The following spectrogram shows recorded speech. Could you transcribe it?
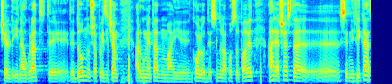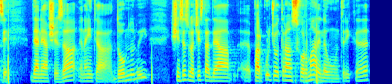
cel inaugurat de, de Domnul și apoi ziceam, argumentat mai încolo de Sfântul Apostol Pavel, are această uh, semnificație de a ne așeza înaintea Domnului și în sensul acesta de a eh, parcurge o transformare lăuntrică,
